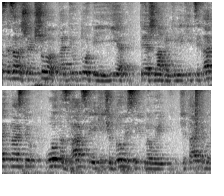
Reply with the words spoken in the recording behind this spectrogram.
сказали, що якщо антиутопії є теж напрямків, які цікавлять Настю, Олдас Гатсві, який чудовий світ новий. Читайте, будь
